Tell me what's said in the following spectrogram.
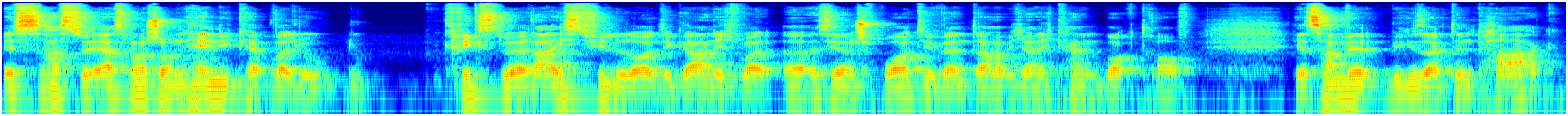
ist, hast du erstmal schon ein Handicap, weil du, du kriegst, du erreichst viele Leute gar nicht, weil es äh, ist ja ein Sportevent, da habe ich eigentlich keinen Bock drauf. Jetzt haben wir, wie gesagt, den Park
